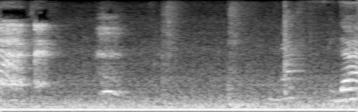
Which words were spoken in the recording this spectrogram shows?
ดักได้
